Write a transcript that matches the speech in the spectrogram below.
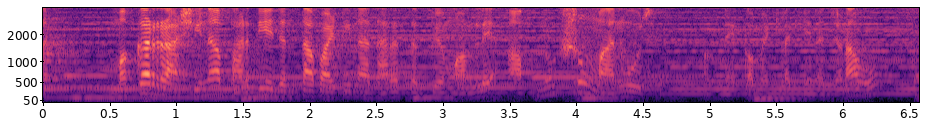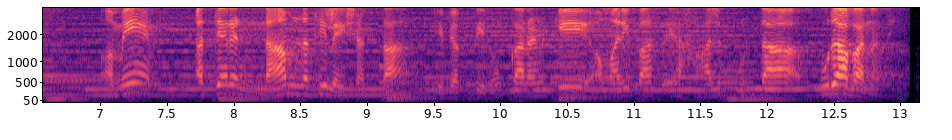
મકર રાશિના ભારતીય જનતા પાર્ટીના ધારાસભ્ય મામલે આપનું શું માનવું છે? અમને કમેન્ટ લખીને જણાવો. અમે અત્યારે નામ નથી લઈ શકતા એ વ્યક્તિનું, કારણ કે અમારી પાસે હાલ પૂરતા પુરાવા નથી.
